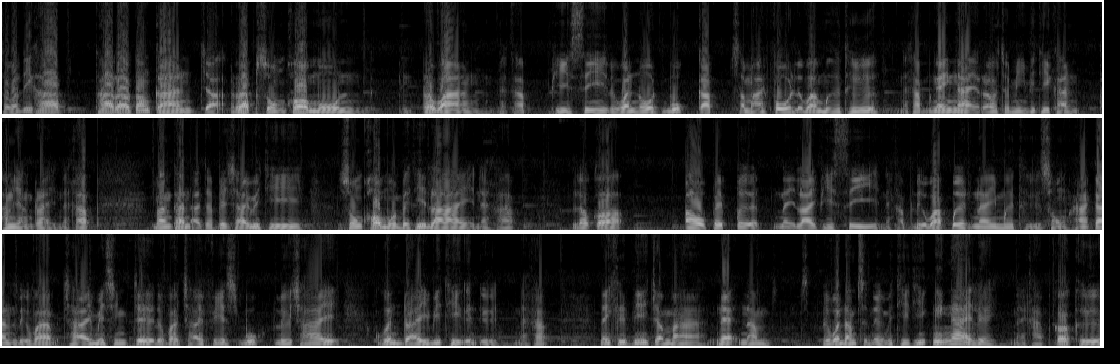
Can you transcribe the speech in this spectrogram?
สวัสดีครับ ถ้าเราต้องการจะรับส่งข้อมูลระหว่างนะครับ PC หรือว่าโน้ตบุ๊กกับสมาร์ทโฟน หรือว่ามือถือนะครับ ง่ายๆ เราจะมีวิธีการทำอย่างไรนะครับ บางท่านอาจจะไปใช้วิธีส่งข้อมูลไปที่ไลน์นะครับ แล้วก็เอาไปเปิดใน Line PC นะครับ หรือว่าเปิดในมือถือส่งหากัน หรือว่าใช้ Messenger หรือว่าใช้ Facebook หรือใช้ Google Drive วิธีอื่น ๆนะครับ ในคลิปนี้จะมาแนะนำ หรือว่านำเสนอวิธีที่ง่าย ๆเลยนะครับ ก็คือ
